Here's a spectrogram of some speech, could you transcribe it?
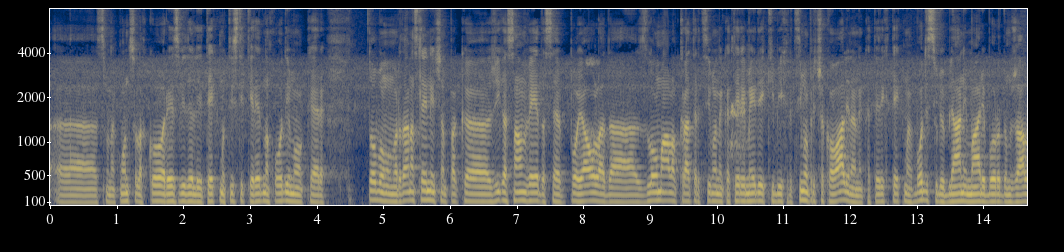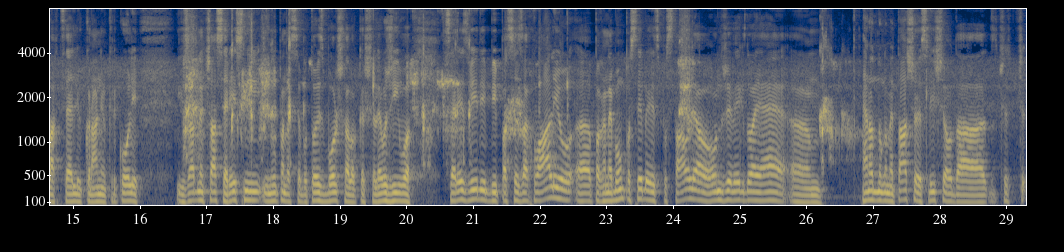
uh, smo na koncu lahko res videli tekmo tisti, ki redno hodimo. To bomo morda naslednjič, ampak uh, žiga sam ve, da se pojavlja, da zelo malo krat, recimo, nekateri mediji, ki bi jih recimo pričakovali na nekaterih tekmah, bodi si v Ljubljani, Mariboru, Domžalah, Celju, Kranju, kjerkoli jih zadnje čase res ni in upam, da se bo to izboljšalo, ker še le v živo se res vidi. Bi pa se zahvalil, uh, pa ga ne bom posebej izpostavljal, on že ve, kdo je. Um, en od nogometašev je slišal, da če, če,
